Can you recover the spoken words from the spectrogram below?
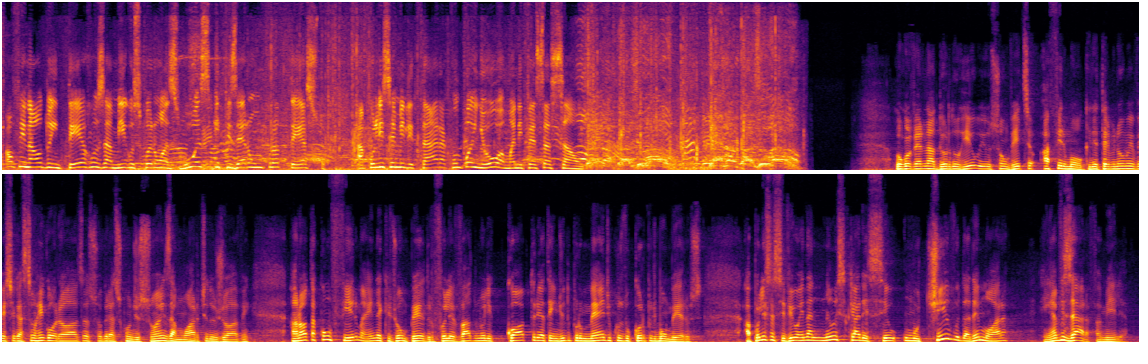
Ao final do enterro, os amigos foram às ruas e fizeram um protesto. A polícia militar acompanhou a manifestação. O governador do Rio, Wilson Witzel, afirmou que determinou uma investigação rigorosa sobre as condições da morte do jovem. A nota confirma ainda que João Pedro foi levado no helicóptero e atendido por médicos do Corpo de Bombeiros. A Polícia Civil ainda não esclareceu o motivo da demora em avisar a família.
